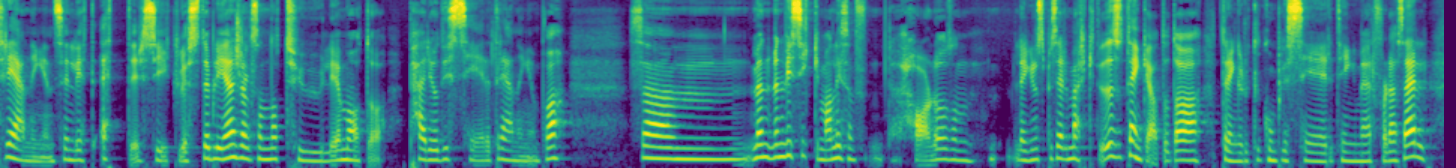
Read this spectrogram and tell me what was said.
treningen sin litt etter syklus. Det blir en slags sånn naturlig måte å periodisere treningen på. Så, mm, men, men, hvis ikke man liksom har noe sånn, legger noe spesielt merke til det, så tenker jeg at da trenger du ikke komplisere ting mer for deg selv.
